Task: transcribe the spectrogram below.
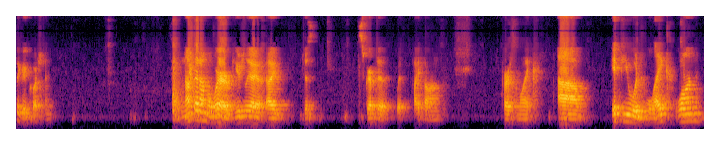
That's a good question. Not that I'm aware of. Usually I, I just script it with Python personally. Um, if you would like one,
